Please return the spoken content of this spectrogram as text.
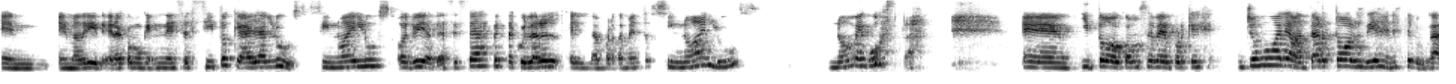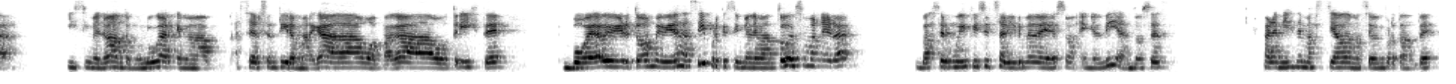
en, en, Madrid, era como que necesito que haya luz. Si no hay luz, olvídate, así sea espectacular el, el apartamento, si no hay luz, no me gusta. Eh, y todo, cómo se ve, porque yo me voy a levantar todos los días en este lugar y si me levanto en un lugar que me va a hacer sentir amargada o apagada o triste, voy a vivir toda mi vida así, porque si me levanto de esa manera, va a ser muy difícil salirme de eso en el día. Entonces, para mí es demasiado, demasiado importante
